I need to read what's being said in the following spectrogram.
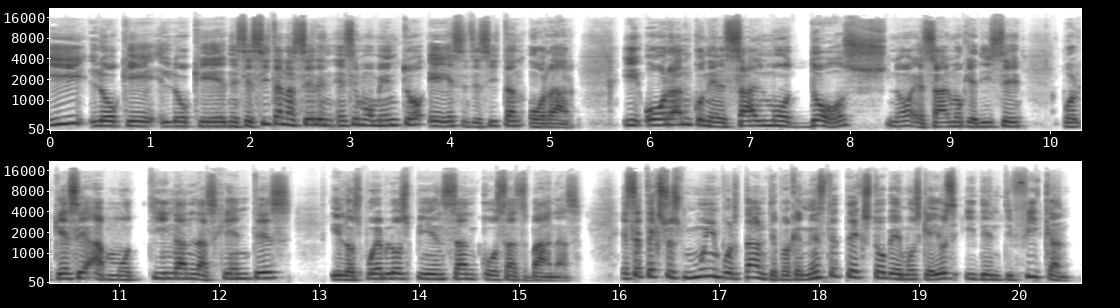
y lo que, lo que necesitan hacer en ese momento es, necesitan orar. Y oran con el Salmo 2, ¿no? El Salmo que dice, ¿por qué se amotinan las gentes y los pueblos piensan cosas vanas? Este texto es muy importante porque en este texto vemos que ellos identifican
